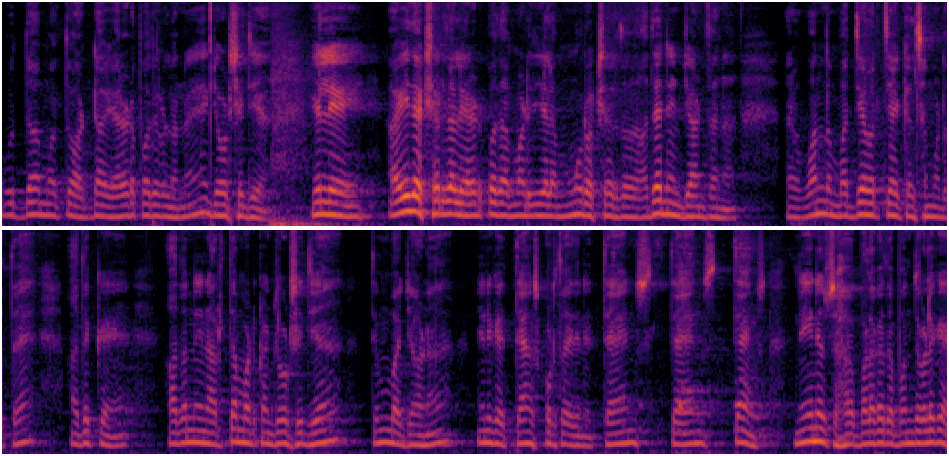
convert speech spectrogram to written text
ಉದ್ದ ಮತ್ತು ಅಡ್ಡ ಎರಡು ಪದಗಳನ್ನೇ ಜೋಡಿಸಿದೆಯಾ? ಇಲ್ಲಿ ಐದು ಅಕ್ಷರದಲ್ಲಿ ಎರಡು ಪದ ಮಾಡಿದೆಯಲ್ಲ, ಮೂರು ಅಕ್ಷರದ, ಅದೇ ನೀನು ಜಾಣ್ತಾನ. ಒಂದು ಮಧ್ಯವರ್ತಿಯಾಗಿ ಕೆಲಸ ಮಾಡುತ್ತೆ. ಅದಕ್ಕೆ ಅದನ್ನು ನೀನು ಅರ್ಥ ಮಾಡ್ಕೊಂಡು ಜೋಡಿಸಿದ್ಯಾ? ತುಂಬ ಜಾಣ. ನಿನಗೆ ಥ್ಯಾಂಕ್ಸ್ ಕೊಡ್ತಾ ಇದ್ದೀನಿ. ಥ್ಯಾಂಕ್ಸ್ ಥ್ಯಾಂಕ್ಸ್ ಥ್ಯಾಂಕ್ಸ್ ನೀನು ಸಹ ಬಳಗದ ಬಂಧುಗಳಿಗೆ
